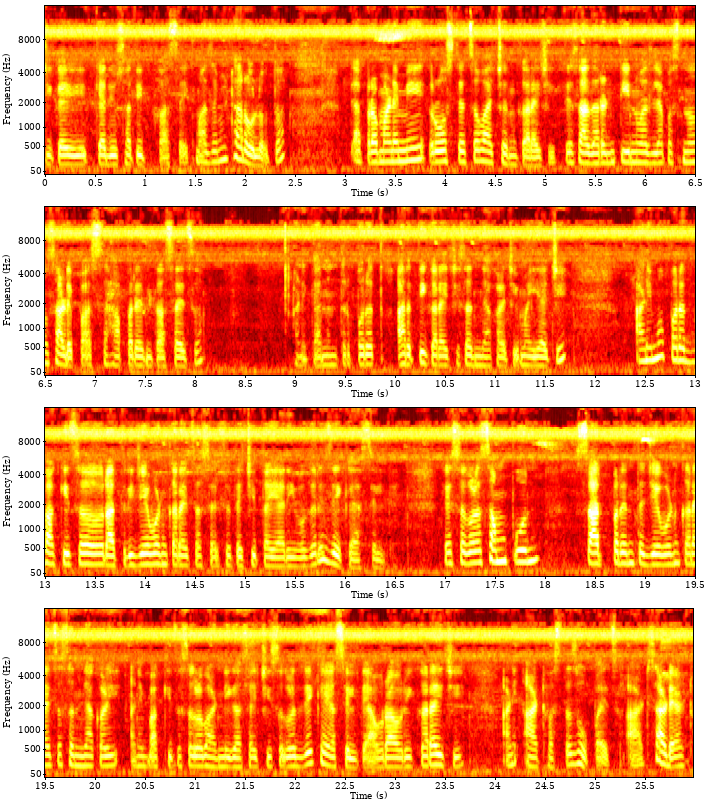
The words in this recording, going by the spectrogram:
जी काही इतक्या दिवसात इतकं असं एक माझं मी ठरवलं होतं. त्याप्रमाणे मी रोज त्याचं वाचन करायची. ते साधारण तीन वाजल्यापासून साडेपाच सहापर्यंत असायचं. आणि त्यानंतर परत आरती करायची संध्याकाळची मैयाची. आणि मग परत बाकीचं रात्री जेवण करायचं असायचं त्याची तयारी वगैरे जे काही असेल ते. हे सगळं संपून सातपर्यंत जेवण करायचं संध्याकाळी आणि बाकीचं सगळं भांडी घासायची सगळं जे काही असेल ते आवरावरी करायची आणि आठ वाजता झोपायचं. आठ साडेआठ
